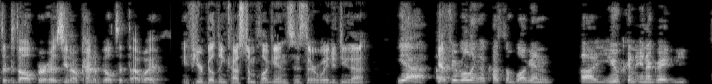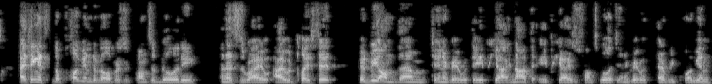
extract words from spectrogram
the developer has you know kind of built it that way if you're building custom plugins is there a way to do that yeah, yeah. if you're building a custom plugin uh, you can integrate I think it's the plugin developer's responsibility, and this is where I, I would place it. It'd be on them to integrate with the API, not the API's responsibility to integrate with every plugin.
